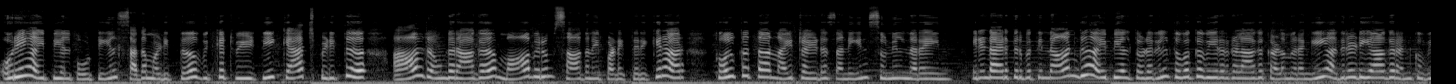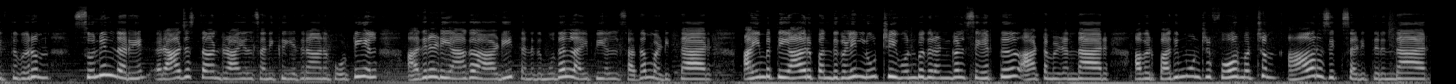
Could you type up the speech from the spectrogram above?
ஒரே ஐபிஎல் போட்டியில் சதம் அடித்து விக்கெட் வீழ்த்தி கேட்ச் பிடித்து ஆல்ரவுண்டராக மாபெரும் சாதனை படைத்திருக்கிறார் கொல்கத்தா நைட் ரைடர்ஸ் அணியின் சுனில் நரேன். இரண்டாயிரத்தி இருபத்தி நான்கு ஐபிஎல் தொடரில் துவக்க வீரர்களாக களமிறங்கி அதிரடியாக ரன் குவித்து வரும் சுனில் நரேன் ராஜஸ்தான் ராயல்ஸ் அணிக்கு எதிரான போட்டியில் அதிரடியாக ஆடி தனது முதல் ஐபிஎல் சதம் அடித்தார். ஐம்பத்தி ஆறு பந்துகளில் நூற்றி ஒன்பது ரன்கள் சேர்த்து ஆட்டமிழந்தார். அவர் பதிமூன்று போர் மற்றும் ஆறு சிக்ஸ் அடித்திருந்தார்.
